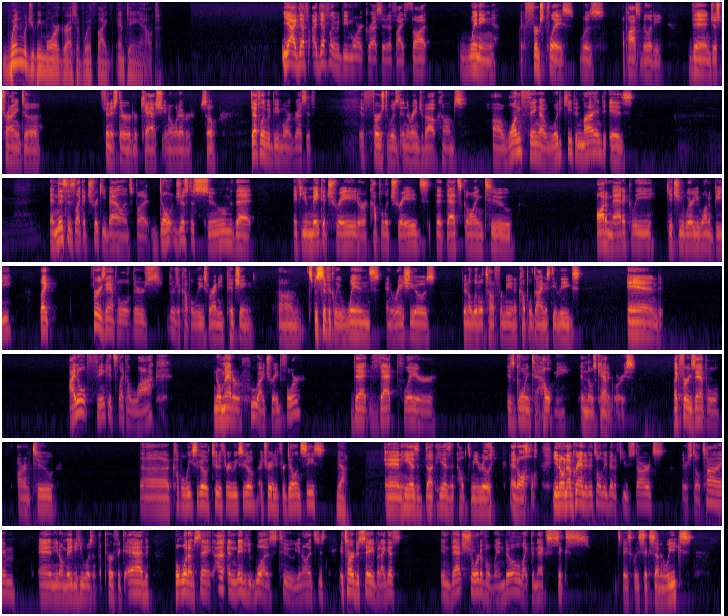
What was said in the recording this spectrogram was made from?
when would you be more aggressive with like emptying out? Yeah, I def I definitely would be more aggressive if I thought winning like first place was a possibility than just trying to finish third or cash, you know, whatever. So definitely would be more aggressive if first was in the range of outcomes. Uh, one thing I would keep in mind is, and this is like a tricky balance, but don't just assume that if you make a trade or a couple of trades that that's going to automatically get you where you want to be. Like for example there's there's a couple leagues where i need pitching. Um, specifically wins and ratios been a little tough for me in a couple dynasty leagues. And i don't think it's like a lock no matter who i trade for that that player is going to help me in those categories. Like for example, RM2 uh, a couple weeks ago, 2 to 3 weeks ago, I traded for Dylan Cease. Yeah. And he hasn't done he hasn't helped me really at all. You know, now granted it's only been a few starts, there's still time and you know maybe he wasn't the perfect ad, but what I'm saying uh, and maybe he was too, you know, it's just it's hard to say, but I guess in that short of a window, like the next six, it's basically six, seven weeks,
